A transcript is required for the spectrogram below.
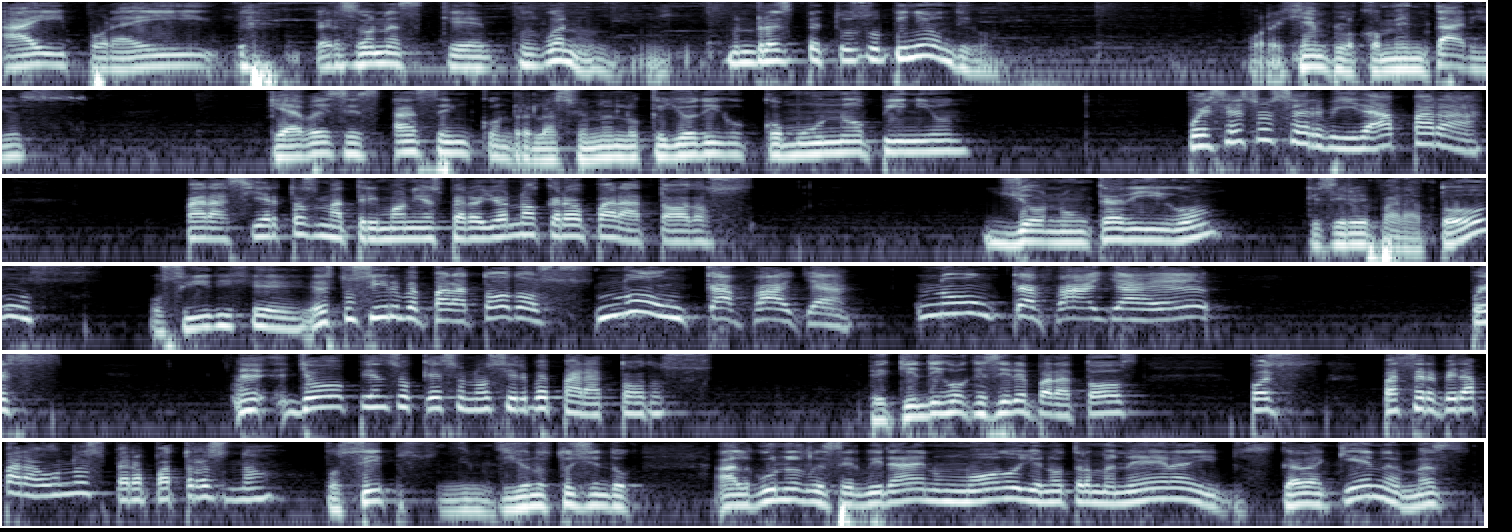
Hay por ahí personas que, pues bueno, respeto su opinión, digo. Por ejemplo, comentarios que a veces hacen con relación a lo que yo digo como una opinión. Pues eso servirá para para ciertos matrimonios, pero yo no creo para todos. Yo nunca digo que sirve para todos. O sí dije, esto sirve para todos. Nunca falla. Nunca falla, ¿eh? Pues eh, yo pienso que eso no sirve para todos. ¿Quién dijo que sirve para todos? Pues, pues servirá para unos, pero para otros no. Pues sí, pues yo no estoy diciendo. A algunos les servirá en un modo y en otra manera, y pues cada quien, además,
